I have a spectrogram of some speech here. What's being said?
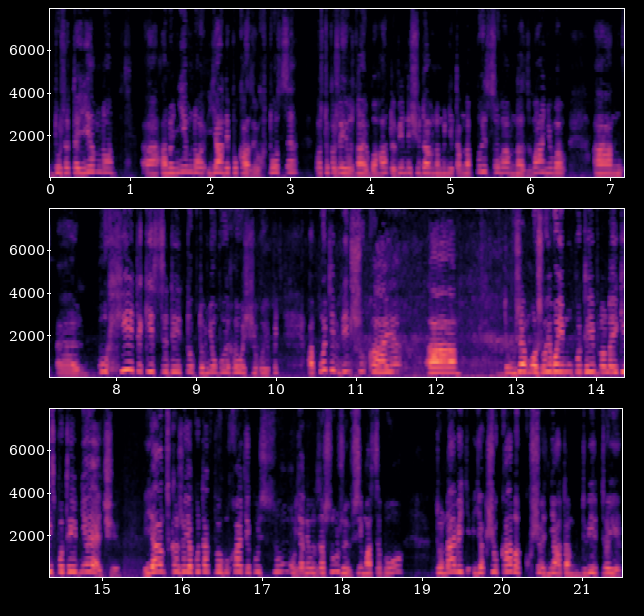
дуже таємно, анонімно. Я не показую, хто це. Просто кажу, я його знаю багато. Він нещодавно мені там написував, названював. А, е, бухий такий сидить, тобто в нього були гроші випить. А потім він шукає. А, вже можливо йому потрібно на якісь потрібні речі. Я вам скажу, як отак вибухати якусь суму, я не заслужую, всіма це було. То навіть якщо кава щодня там дві-три,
